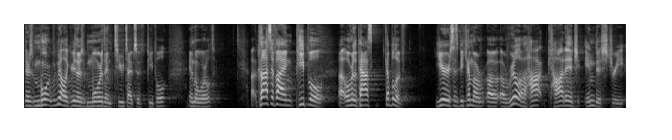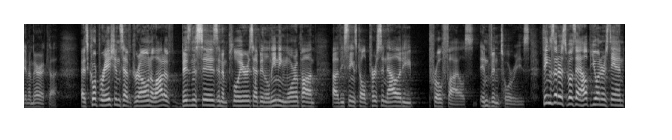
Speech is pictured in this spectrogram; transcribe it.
there's more, we all agree there's more than two types of people in the world. Uh, classifying people uh, over the past couple of years has become a, a, a, real hot cottage industry in America. As corporations have grown, a lot of businesses and employers have been leaning more upon uh, these things called personality profiles, inventories, things that are supposed to help you understand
